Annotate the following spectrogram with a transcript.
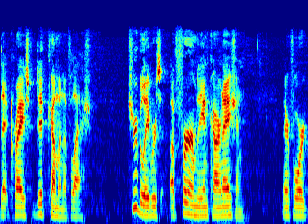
that Christ did come in the flesh. True believers affirm the incarnation. Therefore,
